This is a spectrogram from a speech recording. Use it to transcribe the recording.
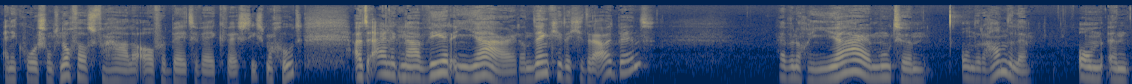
En ik hoor soms nog wel eens verhalen over BTW-kwesties. Maar goed, uiteindelijk na weer een jaar, dan denk je dat je eruit bent. Hebben we nog een jaar moeten onderhandelen om een,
